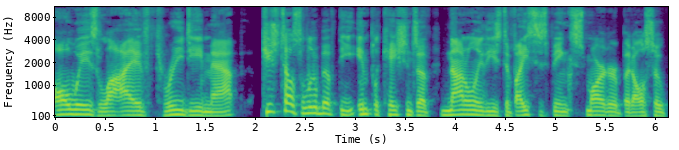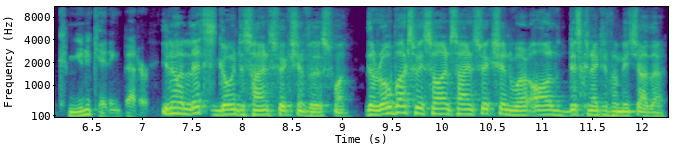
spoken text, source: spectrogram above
always live 3D map can you just tell us a little bit of the implications of not only these devices being smarter, but also communicating better? You know, let's go into science fiction for this one. The robots we saw in science fiction were all disconnected from each other.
